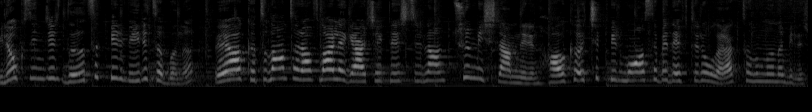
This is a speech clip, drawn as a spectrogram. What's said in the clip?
Blok zincir dağıtık bir veri tabanı veya katılan taraflarla gerçekleştirilen tüm işlemlerin halka açık bir muhasebe defteri olarak tanımlanabilir.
